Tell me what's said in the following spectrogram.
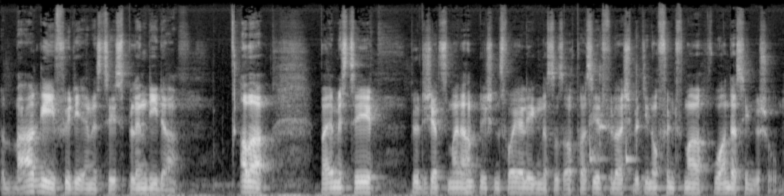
Bari für die MSC Splendida. Aber bei MSC würde ich jetzt meine Hand nicht ins Feuer legen, dass das auch passiert. Vielleicht wird die noch fünfmal woanders hingeschoben.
